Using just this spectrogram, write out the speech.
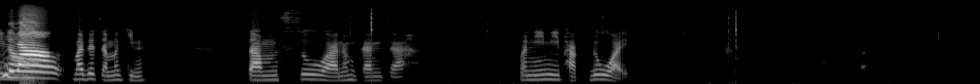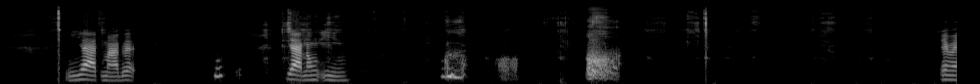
พี่น้อง มาเดี๋ยวจะมากินตำซั่วน้ำกันจ้ะ วันนี้มีผักด้วย มีญาติมาด้วย ญาติน้องอิง ใช่ไหม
